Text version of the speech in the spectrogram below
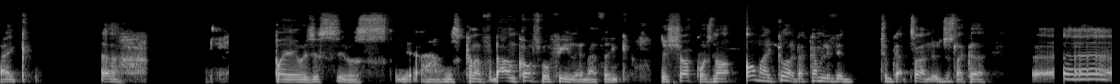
Like, uh, but it was just, it was, yeah, it was kind of that uncomfortable feeling. I think the shock was not, oh my god, I can't believe they took that turn. It was just like a, uh,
